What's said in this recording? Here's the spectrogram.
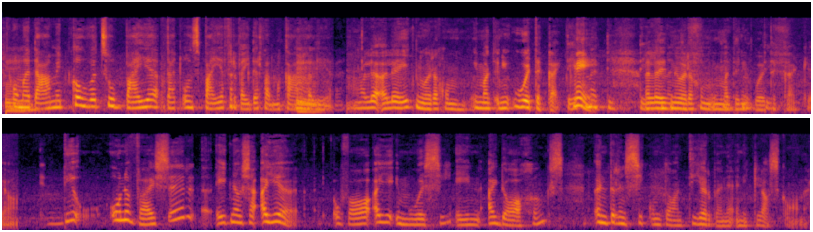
hmm. omdat daar met COVID so baie dat ons baie verwyder van mekaar hmm. gelewe. Hulle hulle het nodig om iemand in die oë te kyk? Nee, definitief. Hulle het nodig om iemand in die oë te kyk, ja. Die onderwyser het nou sy eie of haar eie emosie en uitdagings intrinsiek om te hanteer binne in die klaskamer.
